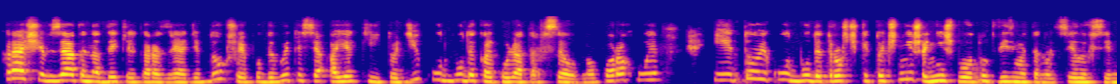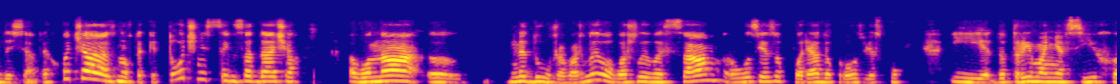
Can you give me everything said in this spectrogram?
краще взяти на декілька розрядів довше і подивитися, а який тоді кут буде, калькулятор все одно порахує, і той кут буде трошечки точніше, ніж ви отут візьмете 0,7. Хоча, знов-таки, точність в цих задачах, вона е, не дуже важливо, важливий сам розв'язок, порядок розв'язку і дотримання всіх е,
